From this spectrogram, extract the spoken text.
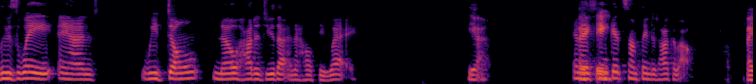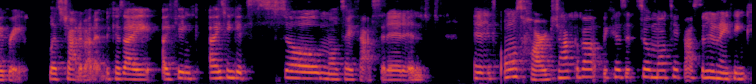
lose weight and we don't know how to do that in a healthy way. Yeah and i, I think, think it's something to talk about. I agree. Let's chat about it because i i think i think it's so multifaceted and and it's almost hard to talk about because it's so multifaceted. And i think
